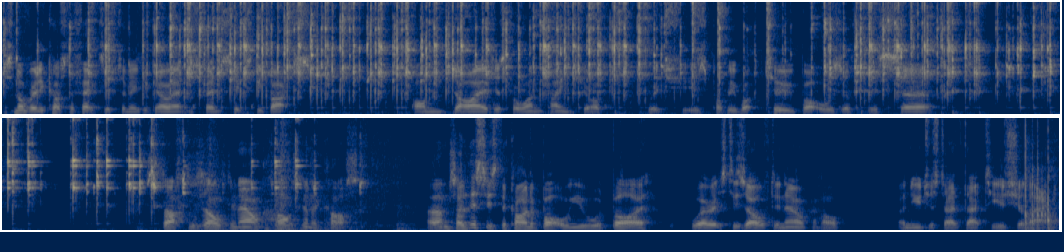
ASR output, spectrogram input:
it's not really cost effective to me to go out and spend 60 bucks on dye just for one paint job, which is probably what two bottles of this uh, stuff dissolved in alcohol is going to cost. Um, so this is the kind of bottle you would buy where it's dissolved in alcohol and you just add that to your shellac.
